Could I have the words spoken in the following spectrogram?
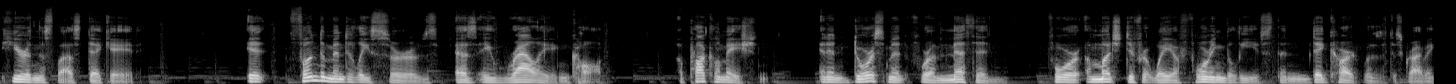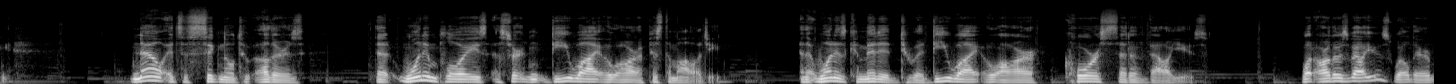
here in this last decade, it fundamentally serves as a rallying call, a proclamation, an endorsement for a method for a much different way of forming beliefs than Descartes was describing. Now it's a signal to others that one employs a certain DYOR epistemology, and that one is committed to a DYOR core set of values. What are those values? Well, they're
